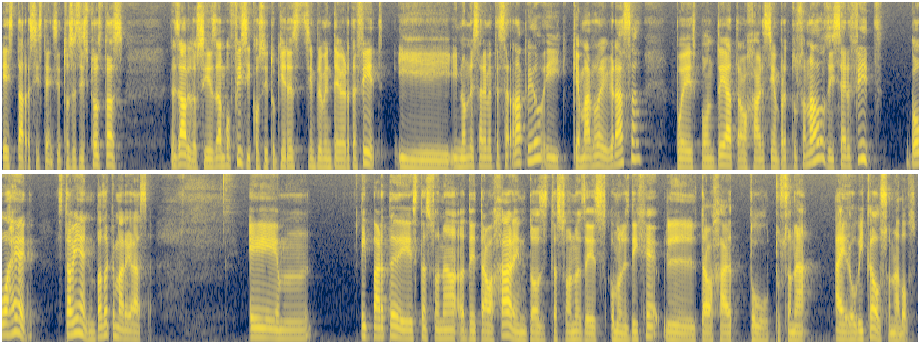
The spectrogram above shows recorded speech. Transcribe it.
esta resistencia. Entonces, si tú estás, les hablo, si es ambos físico, si tú quieres simplemente verte fit y, no necesariamente ser rápido y quemarlo de grasa, pues ponte a trabajar siempre tus sonados y ser fit go ahead, está bien, vas a quemar grasa. Eh, y parte de esta zona de trabajar en todas estas zonas es, como les dije, trabajar tu, zona aeróbica o zona 2.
